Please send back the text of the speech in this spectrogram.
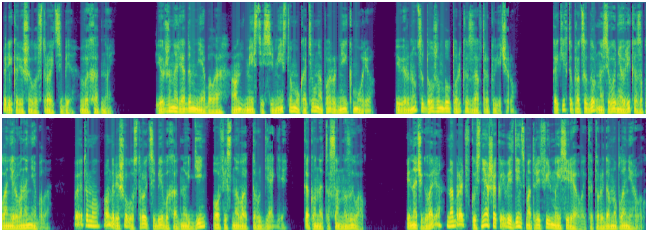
Рика решил устроить себе выходной. Юджина рядом не было, он вместе с семейством укатил на пару дней к морю, и вернуться должен был только завтра к вечеру. Каких-то процедур на сегодня у Рика запланировано не было, Поэтому он решил устроить себе выходной день офисного трудяги, как он это сам называл. Иначе говоря, набрать вкусняшек и весь день смотреть фильмы и сериалы, которые давно планировал.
